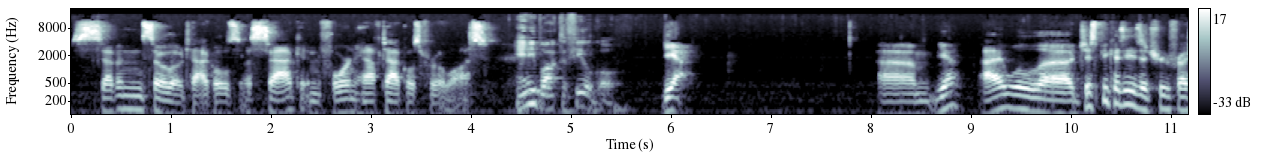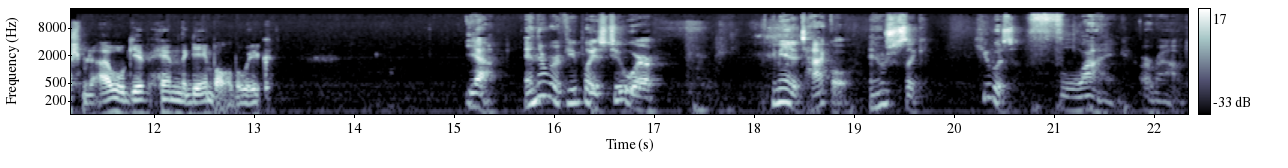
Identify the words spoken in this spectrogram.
7 solo tackles, a sack, and 4.5 tackles for a loss. And he blocked the field goal. Yeah. Um, yeah, I will, uh, just because he's a true freshman, I will give him the game ball of the week. Yeah, and there were a few plays too where he made a tackle, and it was just like he was flying around.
